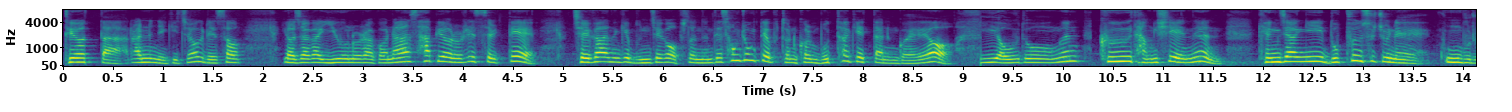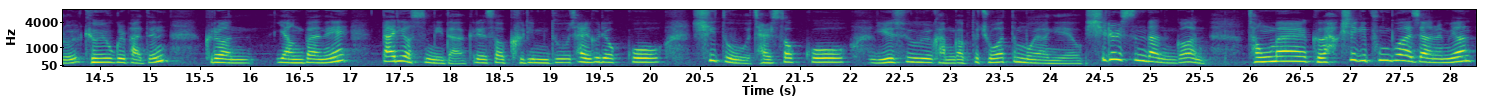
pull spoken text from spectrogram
되었다라는 얘기죠. 그래서 여자가 이혼을 하거나 사별을 했을 때 제가 하는 게 문제가 없었는데 성종 때부터는 그걸 못하게 했다는 거예요. 이 여우동은 그 당시에는 굉장히 높은 수준의 공부를, 교육을 받은 그런 양반의 딸이었습니다. 그래서 그림도 잘 그렸고 시도 잘 썼고 예술 감각도 좋았던 모양이에요. 시를 쓴다는 건 정말 그 학식이 풍부하지 않으면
